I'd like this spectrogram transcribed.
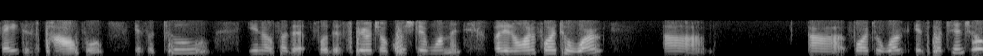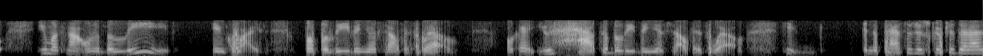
faith is powerful. It's a tool, you know, for the for the spiritual Christian woman. But in order for it to work, uh, uh, for it to work its potential, you must not only believe in Christ, but believe in yourself as well. Okay, you have to believe in yourself as well. He, in the passage of scripture that I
